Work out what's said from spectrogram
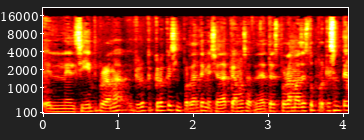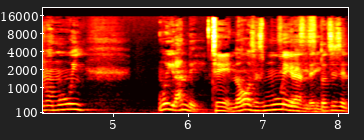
en el siguiente programa. Creo que creo que es importante mencionar que vamos a tener tres programas de esto porque es un tema muy muy grande. Sí. No, o sea, es muy grande. Entonces, el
